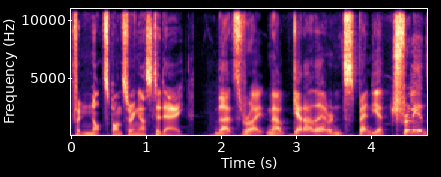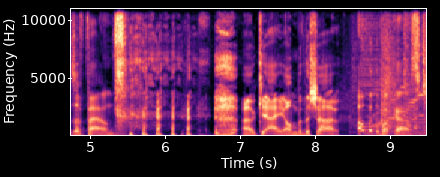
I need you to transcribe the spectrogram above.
for not sponsoring us today. That's right. Now get out there and spend your trillions of pounds. Okay, on with the show. On with the podcast.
